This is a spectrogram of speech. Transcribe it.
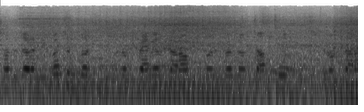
সাথে যারা নির্বাচন করছে, বিভিন্ন প্যানেল তারা নির্বাচন চাচ্ছে এবং তারা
